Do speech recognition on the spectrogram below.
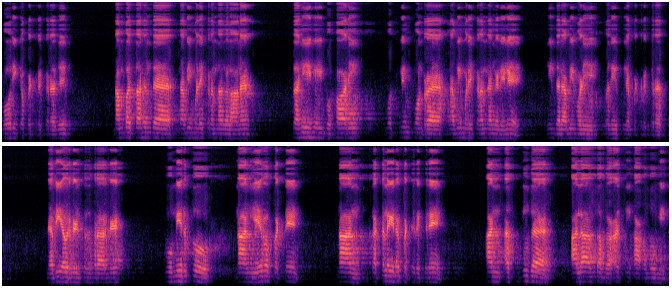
போதிக்கப்பட்டிருக்கிறது. நம்ப தகுந்த நபிமொழி கிரந்தங்களான சஹீஹி புகாரி முஸ்லிம் போன்ற நபிமொழி கிரந்தங்களிலே இந்த நபிமொழி பதிவு செய்யப்பட்டிருக்கிறது. நபி அவர்கள் சொல்கிறார்கள் உமிர்த்து நான் ஏவப்பட்டேன் நான் கட்டளையிடப்பட்டிருக்கிறேன். அன் அஸ்துத அலா சபஅத்தி அஅதுமின்.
